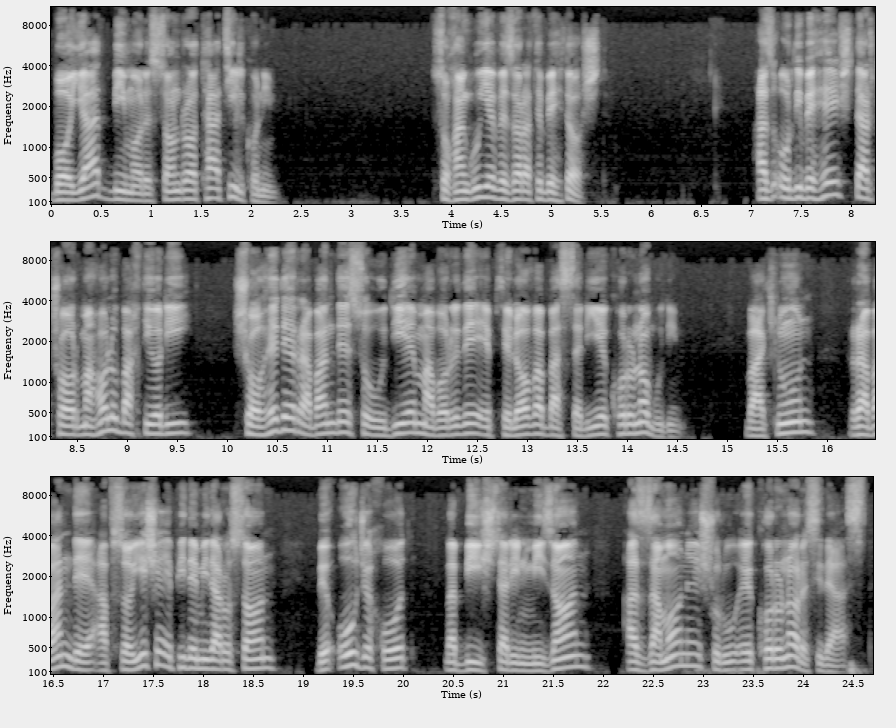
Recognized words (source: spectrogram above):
باید بیمارستان را تعطیل کنیم. سخنگوی وزارت بهداشت از اردیبهشت در چهارمحال و بختیاری شاهد روند سعودی موارد ابتلا و بستری کرونا بودیم و اکنون روند افزایش اپیدمی در استان به اوج خود و بیشترین میزان از زمان شروع کرونا رسیده است.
